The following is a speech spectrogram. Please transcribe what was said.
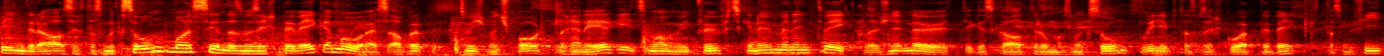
bin der Ansicht, dass man gesund muss sein und dass man sich bewegen muss. Aber zum Beispiel einen sportlichen Ehrgeiz muss man mit 50 nicht mehr entwickeln. Das ist nicht nötig. Es geht darum, dass man gesund bleibt, dass man sich gut bewegt, dass man fit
